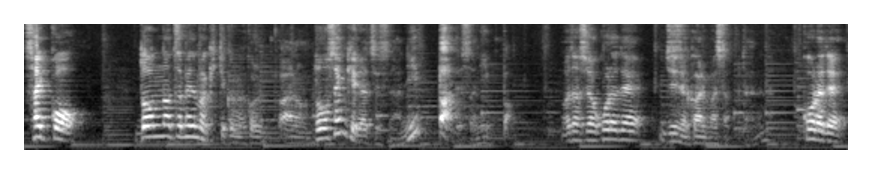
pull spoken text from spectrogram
最高。どんな爪でも切ってくるの？これあの銅線切るやつですね。ニッパーですニッパー。私はこれで人生変わりましたみたいなね。これで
